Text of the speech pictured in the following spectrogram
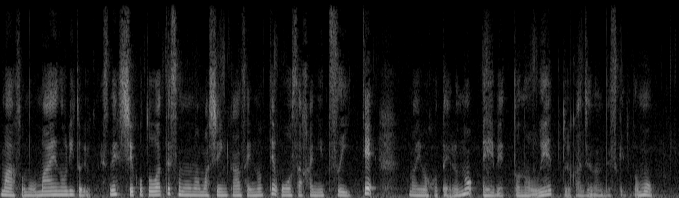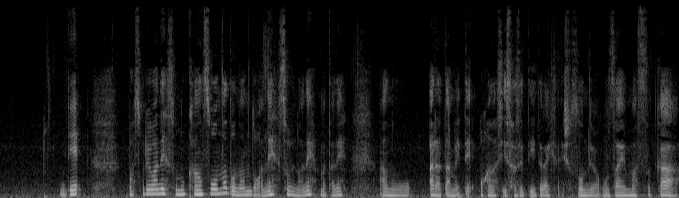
まあその前乗りというかですね。仕事終わってそのまま新幹線に乗って大阪に着いて、まあ、今ホテルの、ベッドの上という感じなんですけれども。で、まあ、それはねその感想など何度はねそういうのはねまたねあの改めてお話しさせていただきたい所存ではございますが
